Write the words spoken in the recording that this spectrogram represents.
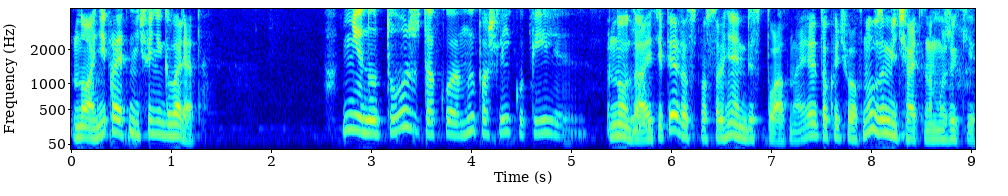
Но они про это ничего не говорят. Не, ну тоже такое. Мы пошли и купили. Ну, да, и теперь распространяем бесплатно. Я такой чувак, ну замечательно, мужики.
